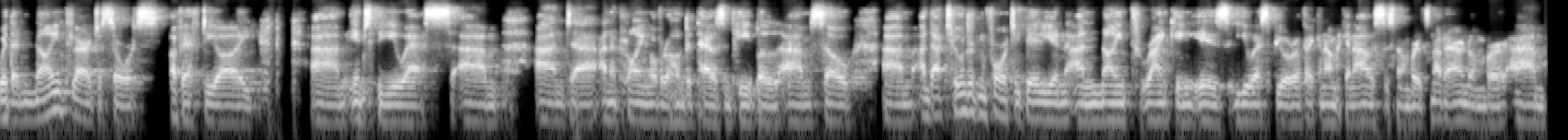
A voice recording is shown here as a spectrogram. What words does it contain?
We're the ninth largest source of FDI um, into the US um, and uh, and employing over 100,000 people. Um, so um, and that 240 billion and ninth ranking is US Bureau of Economic Analysis number. It's not our number. Um,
